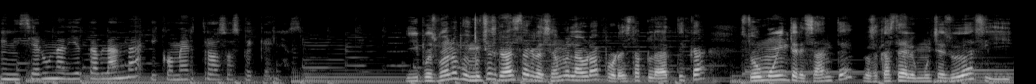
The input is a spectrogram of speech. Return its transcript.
iniciar una dieta blanda y comer trozos pequeños. Y pues bueno, pues muchas gracias, te agradecemos Laura por esta plática. Estuvo muy interesante, nos sacaste de muchas dudas y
